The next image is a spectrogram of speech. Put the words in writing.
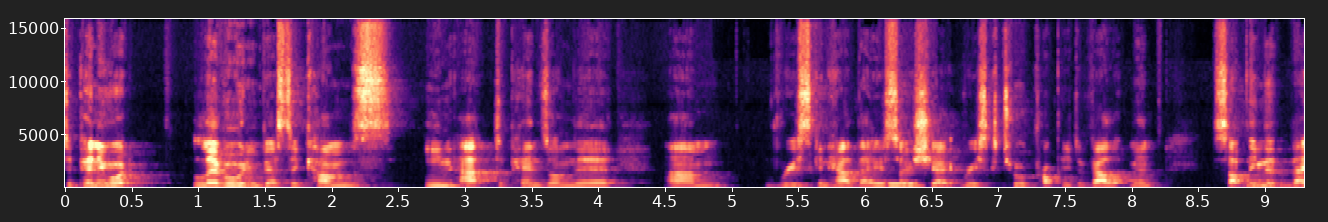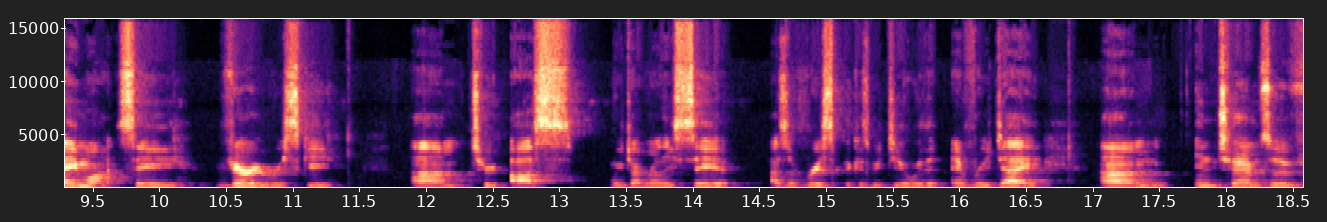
depending what level an investor comes in at depends on their um, risk and how they associate risk to a property development. Something that they might see very risky um, to us, we don't really see it as a risk because we deal with it every day. Um, in terms of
